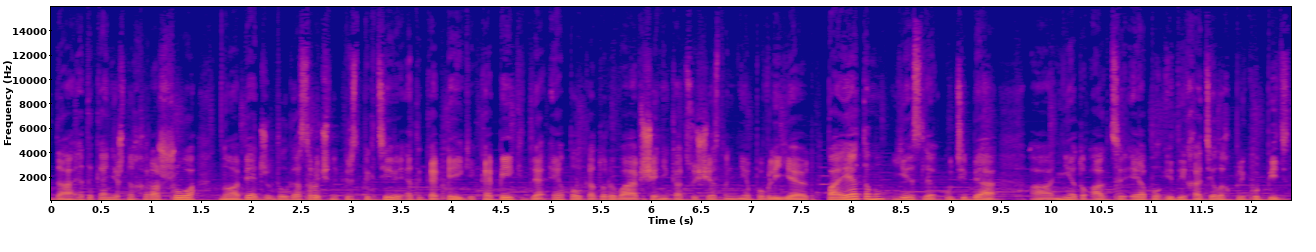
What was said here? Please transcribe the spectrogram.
да, это, конечно, хорошо, но опять же, в долгосрочной перспективе это копейки. Копейки для Apple, которые вообще никак существенно не повлияют. Поэтому, если у тебя а, нету акций Apple и ты хотел их прикупить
